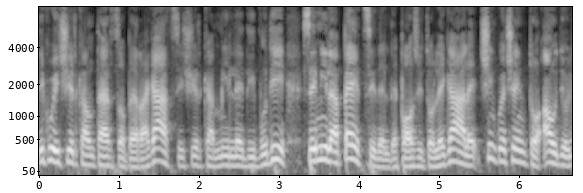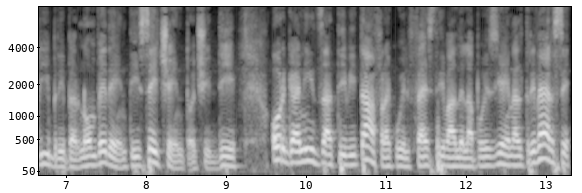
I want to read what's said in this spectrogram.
di cui circa un terzo per ragazzi, circa 1.000 DVD, 6.000 pezzi del deposito legale, 500 audiolibri per non vedenti, 600 CD. Organizza attività fra cui il Festival della Poesia in altri versi,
